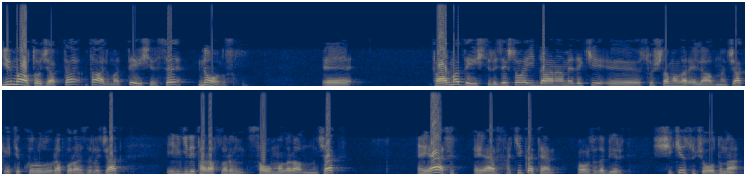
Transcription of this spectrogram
26 Ocak'ta talimat değişirse ne olur? E, talimat değiştirecek. Sonra iddianamedeki e, suçlamalar ele alınacak. Etik kurulu rapor hazırlayacak. İlgili tarafların savunmaları alınacak. Eğer eğer hakikaten ortada bir şike suçu olduğuna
